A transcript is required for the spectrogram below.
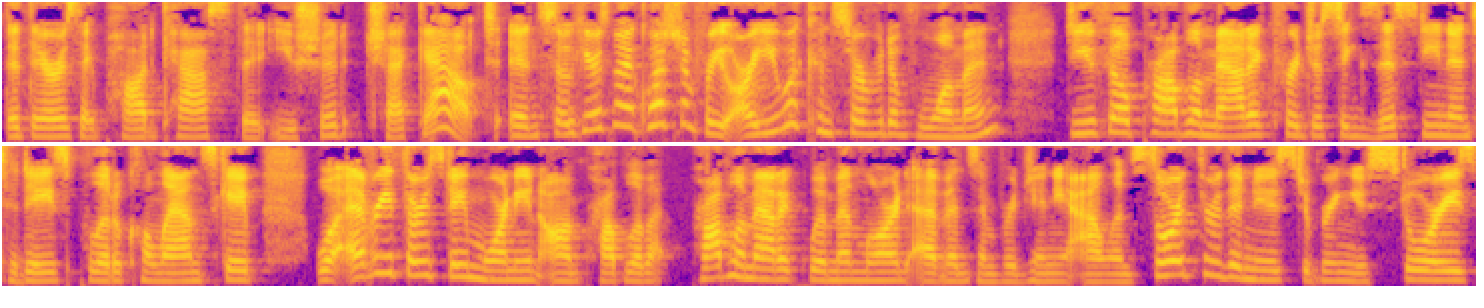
that there is a podcast that you should check out. And so here's my question for you. Are you a conservative woman? Do you feel problematic for just existing in today's political landscape? Well, every Thursday morning on Problem- Problematic Women, Lauren Evans and Virginia Allen sort through the news to bring you stories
